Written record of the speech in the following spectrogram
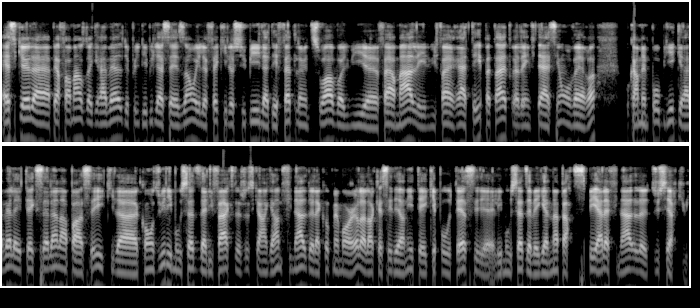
Est-ce que la performance de Gravel depuis le début de la saison et le fait qu'il a subi la défaite lundi soir va lui euh, faire mal et lui faire rater peut-être l'invitation? On verra. Il faut quand même pas oublier que Gravel a été excellent l'an passé et qu'il a conduit les Moussets d'Halifax jusqu'en grande finale de la Coupe Memorial alors que ces derniers étaient équipe hôtesse et euh, les Moussets avaient également participé à la finale du circuit.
